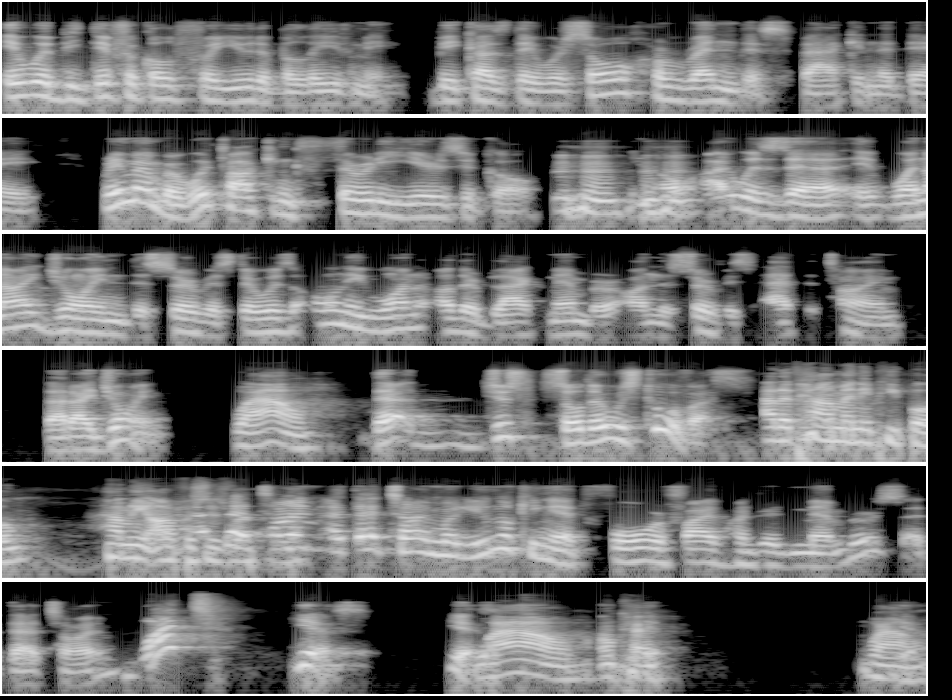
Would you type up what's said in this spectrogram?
it would be difficult for you to believe me because they were so horrendous back in the day. Remember, we're talking 30 years ago. Mm-hmm, you know, mm-hmm. I was uh, it, when I joined the service. There was only one other black member on the service at the time that I joined. Wow. That just so there was two of us. Out of how many people? How many officers? At that time, at that time, are you looking at four or five hundred members at that time? What? Yes. Yes. Wow. Okay. Yeah. Wow. Yeah.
